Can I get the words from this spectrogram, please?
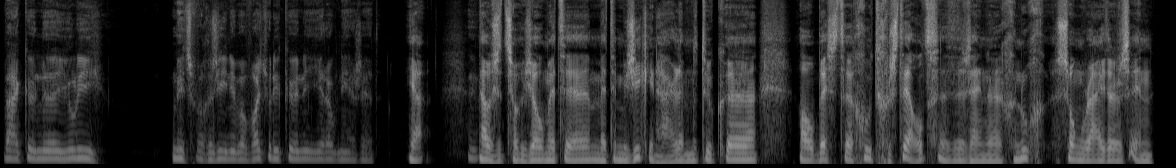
wij kunnen jullie, mits we gezien hebben wat jullie kunnen, hier ook neerzetten. Ja, nou is het sowieso met, uh, met de muziek in Haarlem natuurlijk uh, al best uh, goed gesteld. Er zijn genoeg songwriters en,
